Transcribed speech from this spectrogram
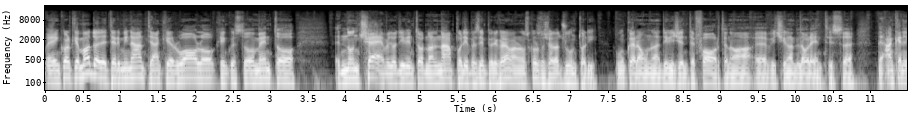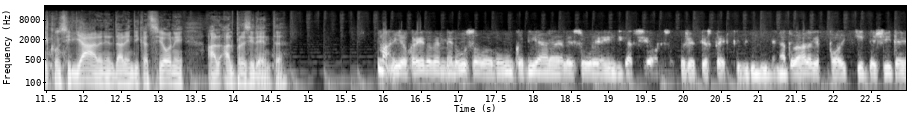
eh, in qualche modo è determinante anche il ruolo che in questo momento eh, non c'è, voglio dire, intorno al Napoli, per esempio, ricordiamo l'anno scorso c'era Giuntoli, comunque era un dirigente forte, no? eh, vicino a De Laurentiis, eh, anche nel consigliare, nel dare indicazioni al, al presidente. Ma io credo che Meluso comunque dia le sue indicazioni sotto certi aspetti, quindi è naturale che poi chi decide,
